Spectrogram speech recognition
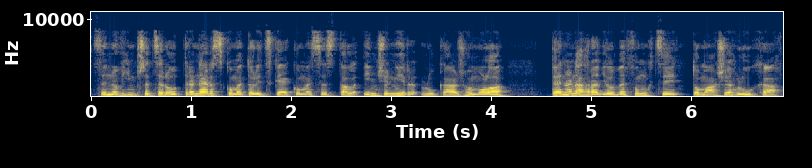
se novým předsedou trenérsko-metodické komise stal inženýr Lukáš Homola. Ten nahradil ve funkci Tomáše Hlucha.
